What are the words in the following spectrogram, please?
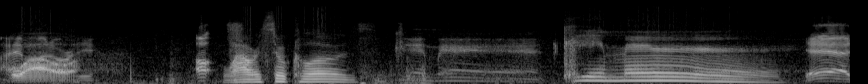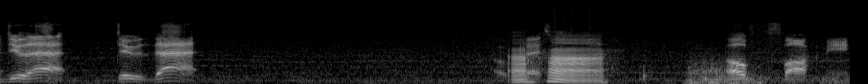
I am Wow. minority. Oh, Wow, we're so close. come here. Come here. Yeah, do that. Do that. Okay. Uh-huh. Oh, fuck me.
